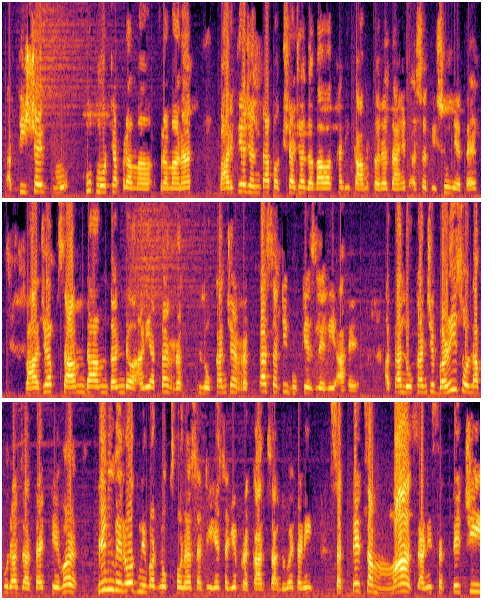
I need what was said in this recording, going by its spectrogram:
अतिशय मो- खूप मोठ्या प्रमा प्रमाणात भारतीय जनता पक्षाच्या दबावाखाली काम करत आहेत असं दिसून येत आहे. भाजप साम दाम दंड आणि आता रक- लोकांच्या रक्तासाठी भुकेजलेली आहे. आता लोकांचे बळी सोलापुरात जात आहेत. केवळ बिनविरोध निवडणूक होण्यासाठी हे सगळे प्रकार चालू आहेत आणि सत्तेचा माज आणि सत्तेची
